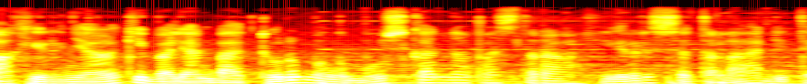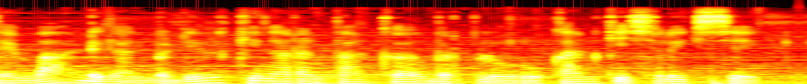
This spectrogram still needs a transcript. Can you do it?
Akhirnya Kibalian Batur mengemuskan napas terakhir setelah ditembak dengan bedil Kinarantaka berpelurukan Kiseliksik.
